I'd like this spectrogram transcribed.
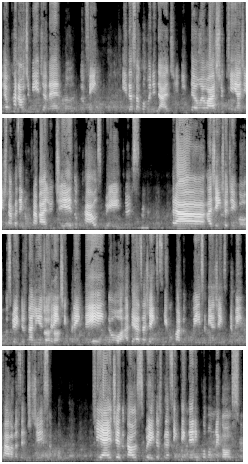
é um canal de mídia, né, no, no fim e da sua comunidade. Então, eu acho que a gente está fazendo um trabalho de educar os creators para a gente, eu digo, os creators na linha de frente uhum. empreendendo, até as agências que concordam com isso, a minha agência também fala bastante disso, que é de educar os creators para se entenderem como um negócio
